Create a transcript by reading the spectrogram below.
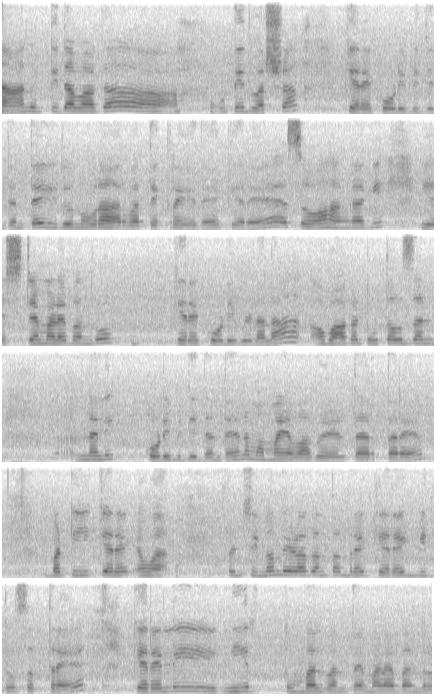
ನಾನು ಹುಟ್ಟಿದವಾಗ, ಹುಟ್ಟಿದ ವರ್ಷ ಕೆರೆ ಕೋಡಿ ಬಿದ್ದಿದ್ದಂತೆ, ಇದು ನೂರ ಅರವತ್ತು ಎಕರೆ ಇದೆ ಕೆರೆ. ಸೊ ಹಾಗಾಗಿ ಎಷ್ಟೇ ಮಳೆ ಬಂದರೂ ಕೆರೆ ಕೋಡಿ ಬೀಳಲ್ಲ. ಅವಾಗ ಟೂ ತೌಸಂಡ್ನಲ್ಲಿ ಕೋಡಿ ಬಿದ್ದಿದ್ದಂತೆ. ನಮ್ಮಮ್ಮ ಯಾವಾಗೂ ಹೇಳ್ತಾ ಇರ್ತಾರೆ. ಬಟ್ ಈ ಕೆರೆ ಫ್ರೆಂಡ್ಸ್, ಇನ್ನೊಂದು ಹೇಳೋದಂತಂದರೆ, ಕೆರೆಗೆ ಬಿದ್ದು ಸತ್ತರೆ ಕೆರೆಯಲ್ಲಿ ನೀರು ತುಂಬಲ್ವಂತೆ, ಮಳೆ ಬಂದ್ರೂ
